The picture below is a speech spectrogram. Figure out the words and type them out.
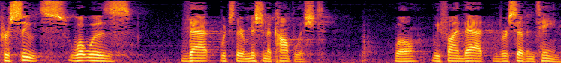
pursuits? What was that which their mission accomplished? Well, we find that in verse 17.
